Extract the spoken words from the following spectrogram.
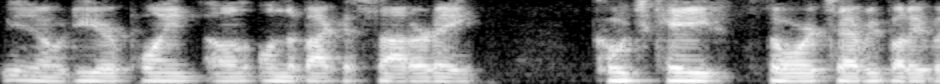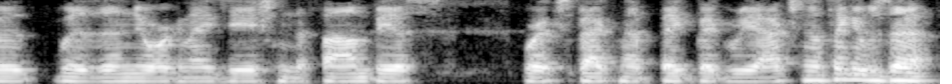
you know to your point on, on the back of Saturday, Coach Keefe, Thorts, everybody within the organization, the fan base were expecting a big, big reaction. I think it was a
